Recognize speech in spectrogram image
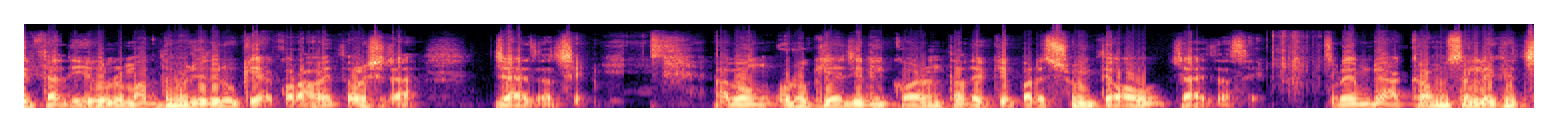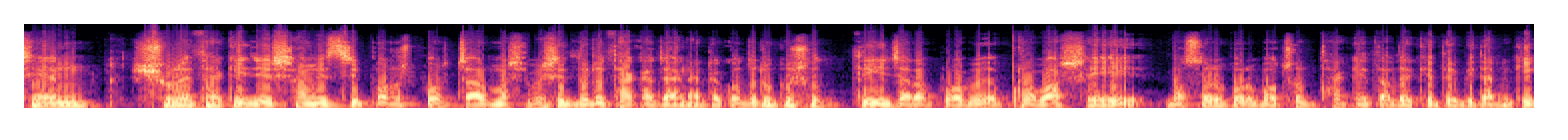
ইত্যাদি, এগুলোর মাধ্যমে যদি রুকিয়া করা হয়, তাহলে সেটা জায়েজ আছে। এবং রুকিয়া যিনি করেন, তাদেরকে পারিশ্রমিক দেওয়াও জায়েজ আছে। এমডি আকরাম হোসেন লিখেছেন, শুনে থাকি যে স্বামী স্ত্রী পরস্পর চার মাসে বেশি দূরে থাকা যায় না। এটা কতটুকু সত্যি? যারা প্রবাসে বছরের পর বছর থাকে, তাদের ক্ষেত্রে বিধান কি?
